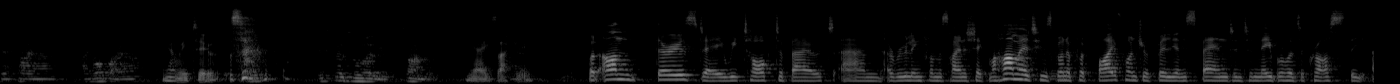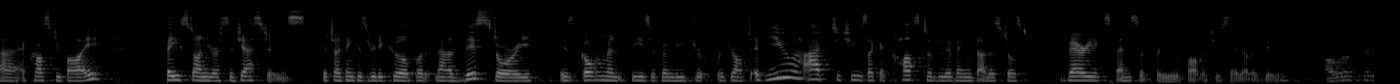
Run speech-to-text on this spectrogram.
Yes, I am. I hope I am. Yeah, me too. it's still too early. It's Sunday. Yeah, exactly. But on Thursday, we talked about um, a ruling from His Highness Sheikh Mohammed, who's going to put 500 billion spend into neighbourhoods across the uh, across Dubai, based on your suggestions, which I think is really cool. But now this story is government fees are going to be dro- dropped. If you had to choose like a cost of living that is just very expensive for you, what would you say that would be? I wouldn't say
